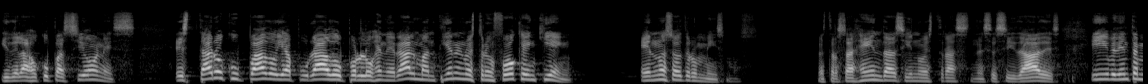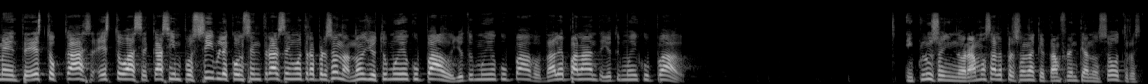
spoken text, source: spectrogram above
y de las ocupaciones. Estar ocupado y apurado por lo general mantiene nuestro enfoque en quién? En nosotros mismos nuestras agendas y nuestras necesidades. Y evidentemente esto, esto hace casi imposible concentrarse en otra persona. No, yo estoy muy ocupado, yo estoy muy ocupado, dale para adelante, yo estoy muy ocupado. Incluso ignoramos a las personas que están frente a nosotros.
